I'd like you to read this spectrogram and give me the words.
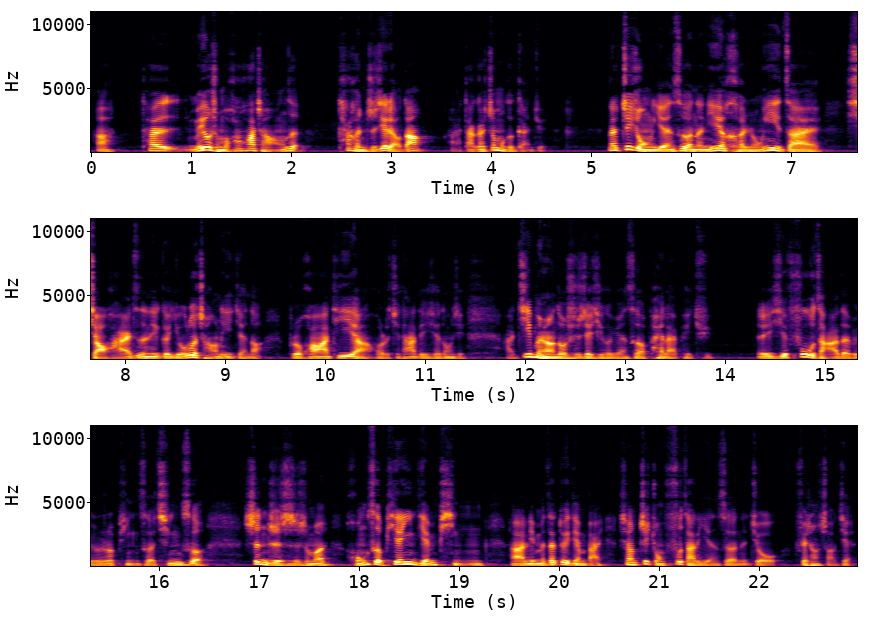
啊，他没有什么花花肠子，他很直截了当啊，大概这么个感觉。那这种颜色呢，你也很容易在小孩子的那个游乐场里见到，比如滑滑梯啊，或者其他的一些东西啊，基本上都是这几个原色配来配去。呃，一些复杂的，比如说品色、青色，甚至是什么红色偏一点品啊，里面再兑点白，像这种复杂的颜色呢，就非常少见。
